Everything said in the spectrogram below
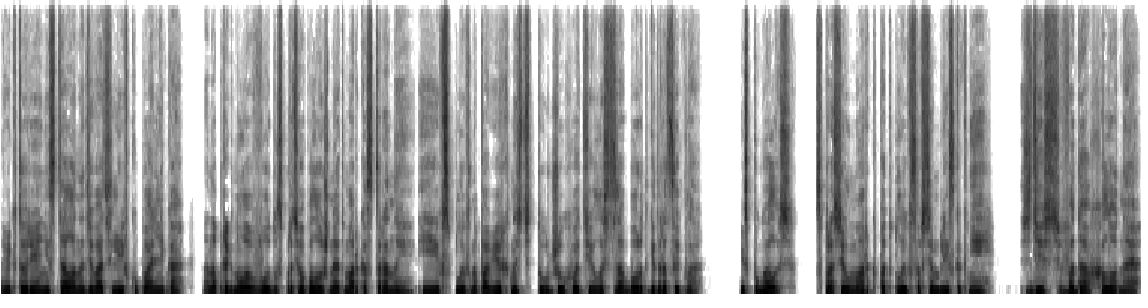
Виктория не стала надевать лиф купальника. Она прыгнула в воду с противоположной от Марка стороны и, всплыв на поверхность, тут же ухватилась за борт гидроцикла. «Испугалась?» – спросил Марк, подплыв совсем близко к ней. «Здесь вода холодная».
